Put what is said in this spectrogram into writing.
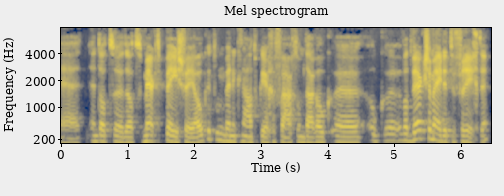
Uh, en dat, dat merkte PSV ook. En toen ben ik een aantal keer gevraagd om daar ook, ook wat werkzaamheden te verrichten.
